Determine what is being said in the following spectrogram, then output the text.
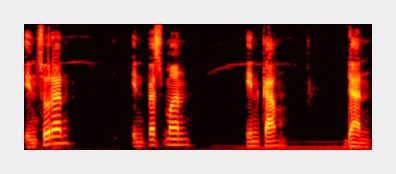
insurance, investment, income dan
